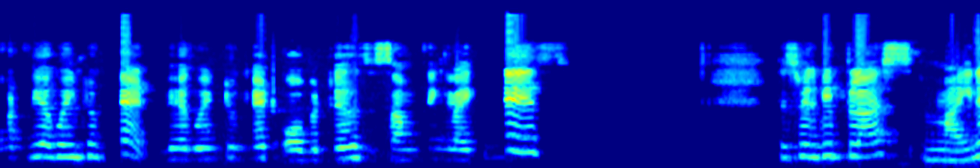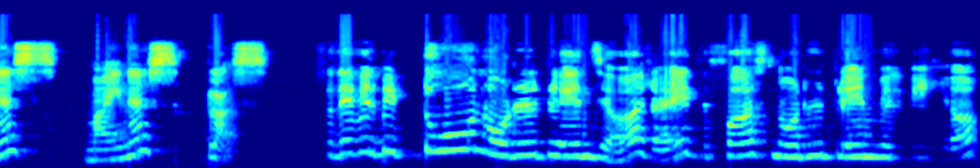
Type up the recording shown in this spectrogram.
What we are going to get? We are going to get orbitals something like this. This will be plus, minus, minus, plus. So there will be two nodal planes here, right? The first nodal plane will be here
